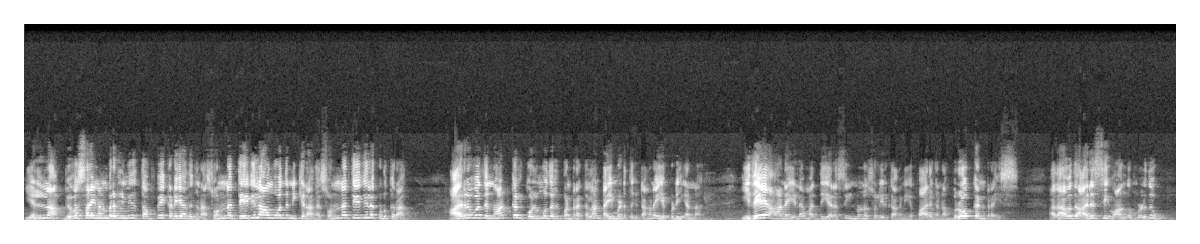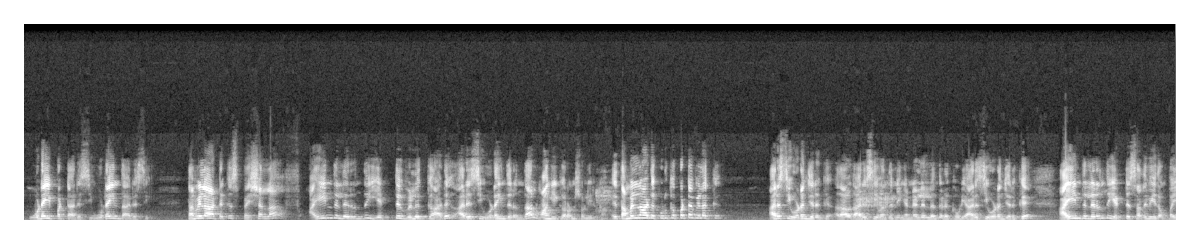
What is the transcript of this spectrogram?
எல்லாம் விவசாய நண்பர்கள் மீது தப்பே கிடையாதுங்க. நான் சொன்ன தேதியில் அவங்க வந்து நிற்கிறாங்க சொன்ன தேதியில் கொடுக்குறாங்க. அறுபது நாட்கள் கொள்முதல் பண்ணுறக்கெல்லாம் டைம் எடுத்துக்கிட்டாங்கன்னா எப்படிங்கண்ணா இதே ஆணையில் மத்திய அரசு இன்னொன்று சொல்லியிருக்காங்க. நீங்கள் பாருங்கண்ணா புரோக்கன் ரைஸ் அதாவது அரிசி வாங்கும் பொழுது உடைப்பட்ட அரிசி உடைந்த அரிசி. தமிழ்நாட்டுக்கு ஸ்பெஷலாக ஐந்திலிருந்து எட்டு விழுக்காடு அரிசி உடைந்திருந்தால் வாங்கிக்கிறோம்னு சொல்லியிருக்காங்க. இது தமிழ்நாடு கொடுக்கப்பட்ட விலக்கு அரிசி உடைஞ்சிருக்கு. அதாவது அரிசி வந்து நீங்கள் நெல்லுலேருந்து எடுக்கக்கூடிய அரிசி உடைஞ்சிருக்கு. ஐந்திலிருந்து எட்டு சதவீதம் பை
